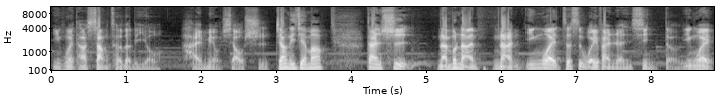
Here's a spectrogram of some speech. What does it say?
因为它上车的理由还没有消失，这样理解吗？但是。难不难？难，因为这是违反人性的。因为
